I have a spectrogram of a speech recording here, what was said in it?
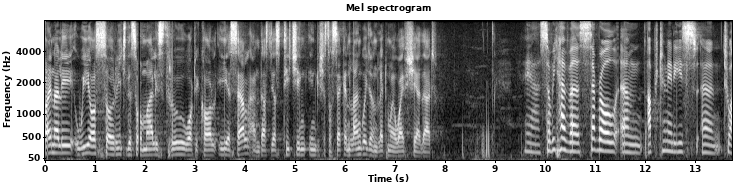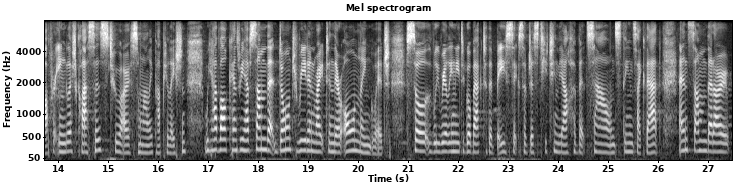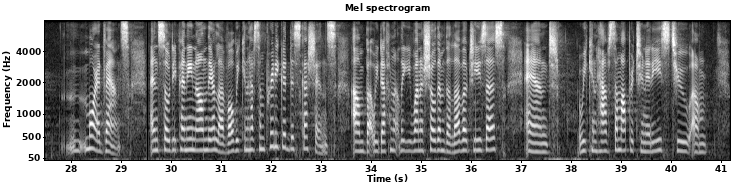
Finally, we also reach the Somalis through what we call ESL, and that's just teaching English as a second language, and let my wife share that. Yeah, so we have uh, several um, opportunities um, to offer English classes to our Somali population. We have all kinds. We have some that don't read and write in their own language, so we really need to go back to the basics of just teaching the alphabet sounds, things like that, and some that are more advanced. And so, depending on their level, we can have some pretty good discussions. Um, but we definitely want to show them the love of Jesus and we can have some opportunities to um,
